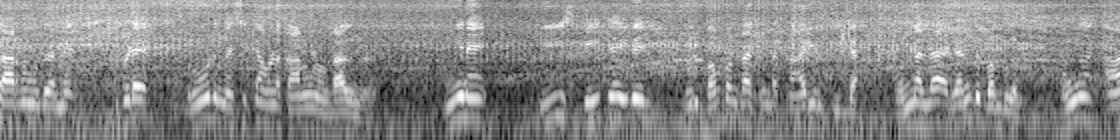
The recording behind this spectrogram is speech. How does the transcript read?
കാരണം കൊണ്ട് തന്നെ ഇവിടെ റോഡ് നശിക്കാനുള്ള കാരണങ്ങൾ ഉണ്ടാകുന്നത്. ഇങ്ങനെ ഈ സ്റ്റേറ്റ് ഹൈവേയിൽ ഒരു ബമ്പ് ഉണ്ടാക്കേണ്ട കാര്യം ഇല്ല. ഒന്നല്ല രണ്ട് ബമ്പുകൾ. അങ്ങ് ആ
